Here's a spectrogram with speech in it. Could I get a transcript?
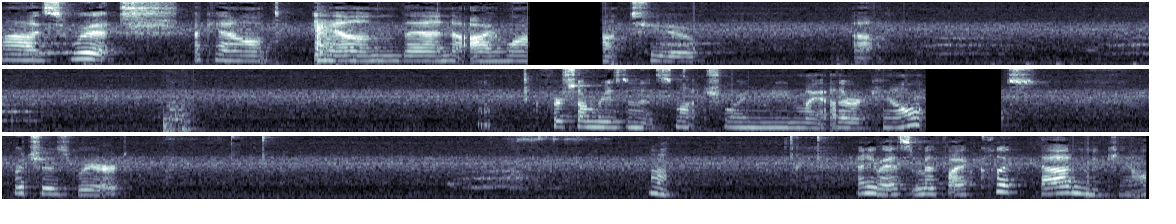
I switch account, and then I want to uh, for some reason it's not showing me my other account, which is weird. Hmm. Anyways, if I click add an account,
